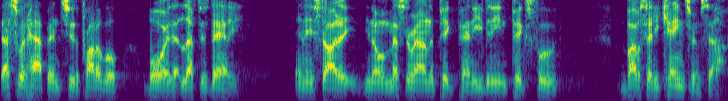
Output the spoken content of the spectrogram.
That's what happened to the prodigal boy that left his daddy. And he started, you know, messing around in the pig pen, even eating pig's food. Bible said he came to himself.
